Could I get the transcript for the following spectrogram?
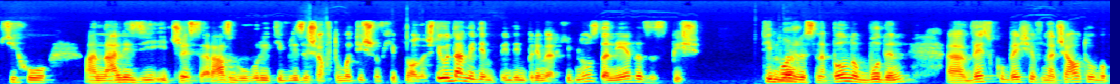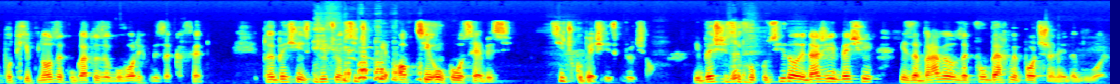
психоанализи и чрез разговори ти влизаш автоматично в хипноза. Ще ви дам един, един пример. Хипнозата не е да заспиш. Ти Да. можеш да си напълно буден. Веско беше в началото под хипноза, когато заговорихме за кафето. Той беше изключил всички опции около себе си. Всичко беше изключил. И беше се фокусирал и даже и беше и забравил за какво бяхме почнали да говорим.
